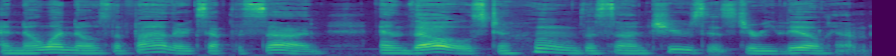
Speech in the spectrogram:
and no one knows the Father except the Son, and those to whom the Son chooses to reveal him.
